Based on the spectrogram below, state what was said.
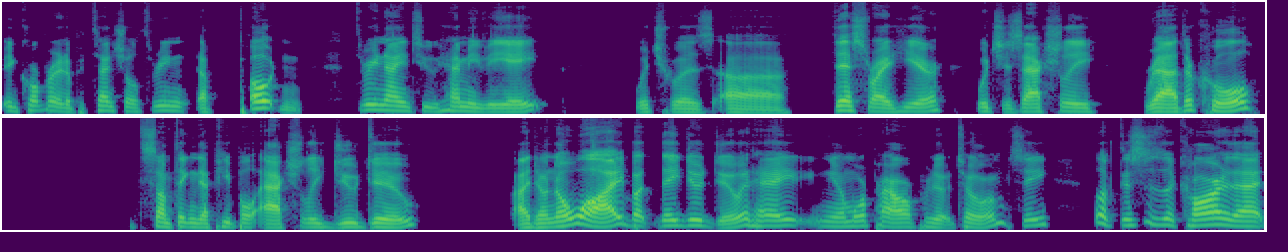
incorporated a potential three a potent 392 Hemi V8, which was uh, this right here, which is actually rather cool. It's something that people actually do do. I don't know why, but they do do it. Hey, you know, more power to, them. See, look, this is a car that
